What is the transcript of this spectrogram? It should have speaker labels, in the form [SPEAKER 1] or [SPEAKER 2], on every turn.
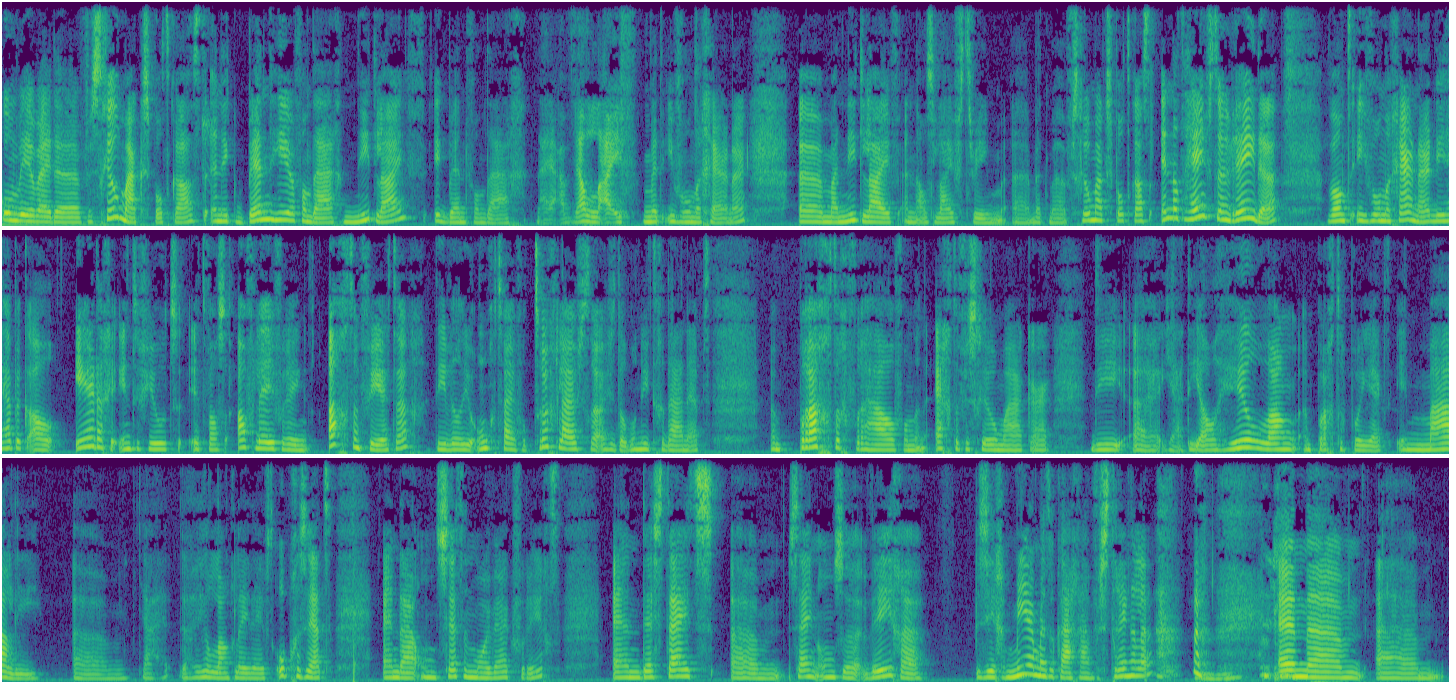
[SPEAKER 1] Welkom weer bij de Verschilmakers podcast en ik ben hier vandaag niet live. Ik ben vandaag, nou ja, wel live met Yvonne Gerner, uh, maar niet live en als livestream uh, met mijn Verschilmakers podcast. En dat heeft een reden, want Yvonne Gerner, die heb ik al eerder geïnterviewd. Het was aflevering 48, die wil je ongetwijfeld terugluisteren als je dat nog niet gedaan hebt. Een prachtig verhaal van een echte verschilmaker, die, uh, ja, die al heel lang een prachtig project in Mali um, ja, heel lang geleden heeft opgezet en daar ontzettend mooi werk verricht. En destijds um, zijn onze wegen zich meer met elkaar gaan verstrengelen. Mhm. en um,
